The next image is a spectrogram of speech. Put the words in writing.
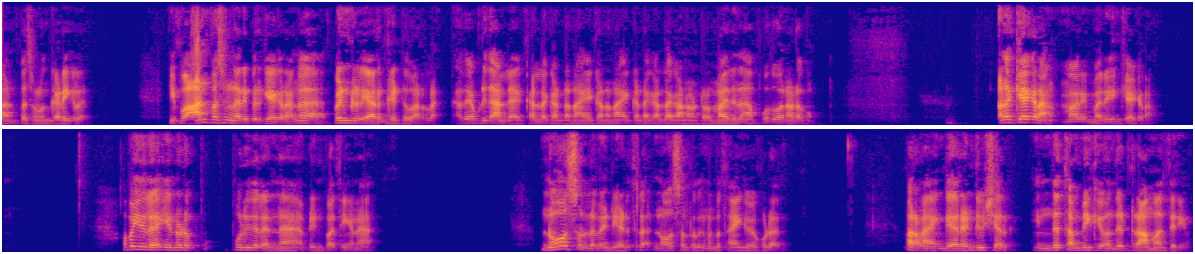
ஆண் பசங்களும் கிடைக்கல. இப்போ ஆண் பசங்க நிறைய பேர் கேட்குறாங்க பெண்கள் யாரும் கேட்டு வரல. அது அப்படி தான் இல்லை. கள்ள கண்ட நாய கண்ட நாய கண்ட கள்ள காணன்ற மாதிரி தான் பொதுவாக நடக்கும். ஆனால் கேட்குறான் மாறி மாறியும் கேட்குறான் அப்போ இதில் என்னோட பு- புரிதல் என்ன அப்படின்னு பார்த்தீங்கன்னா நோ சொல்ல வேண்டிய இடத்துல நோ சொல்கிறதுக்கு நம்ம தயங்கவே கூடாது. பரவாயில்ல இங்கே ரெண்டு விஷயம் இருக்கு. இந்த தம்பிக்கு வந்து ட்ராமா தெரியும்.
